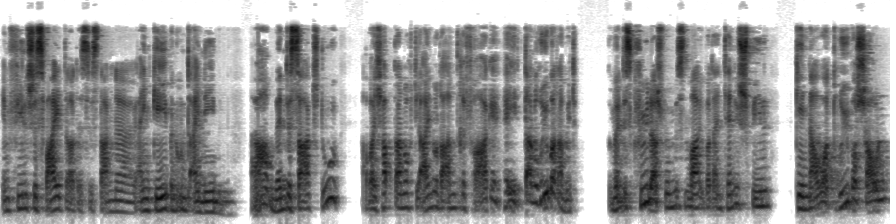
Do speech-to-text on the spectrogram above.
empfiehlst es weiter. Das ist dann äh, ein Geben und ein Nehmen. Ja, und wenn du sagst, du, aber ich habe da noch die ein oder andere Frage, hey, dann rüber damit. Und wenn du das Gefühl hast, wir müssen mal über dein Tennisspiel genauer drüber schauen,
